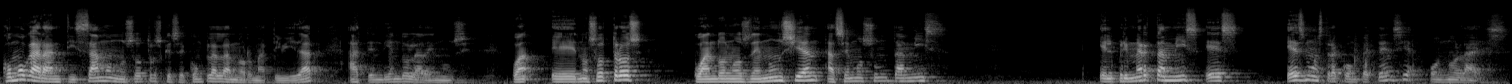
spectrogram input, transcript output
¿Cómo garantizamos nosotros que se cumpla la normatividad atendiendo la denuncia? Eh, nosotros, cuando nos denuncian, hacemos un tamiz. El primer tamiz es, ¿es nuestra competencia o no la es?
